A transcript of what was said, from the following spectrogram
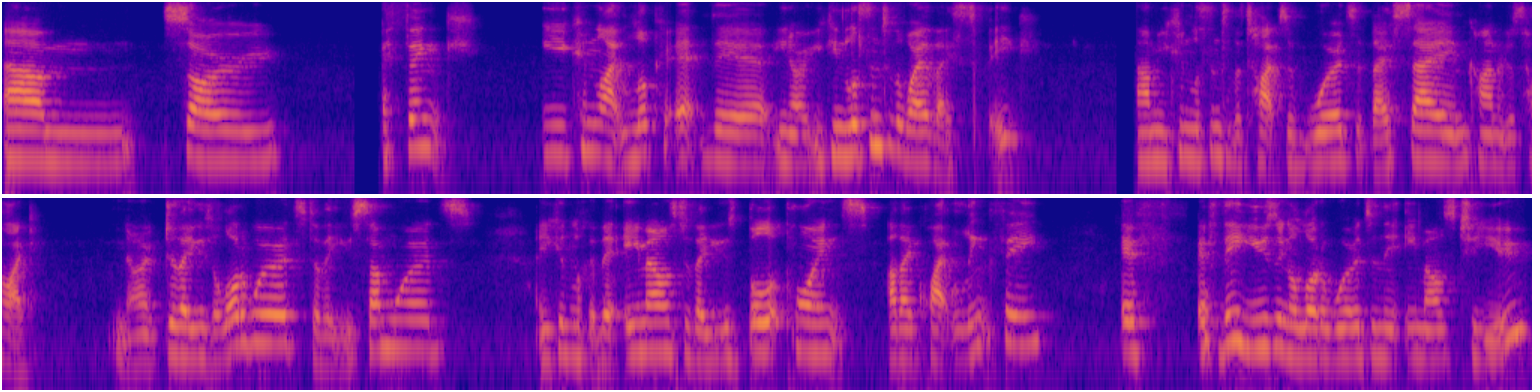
Um, so I think you can like look at their, you know, you can listen to the way they speak. Um, you can listen to the types of words that they say and kind of just like you know, do they use a lot of words? Do they use some words? And you can look at their emails. Do they use bullet points? Are they quite lengthy? If if they're using a lot of words in their emails to you,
